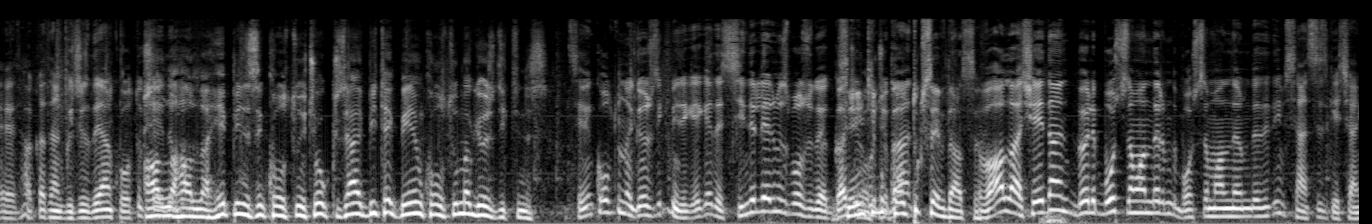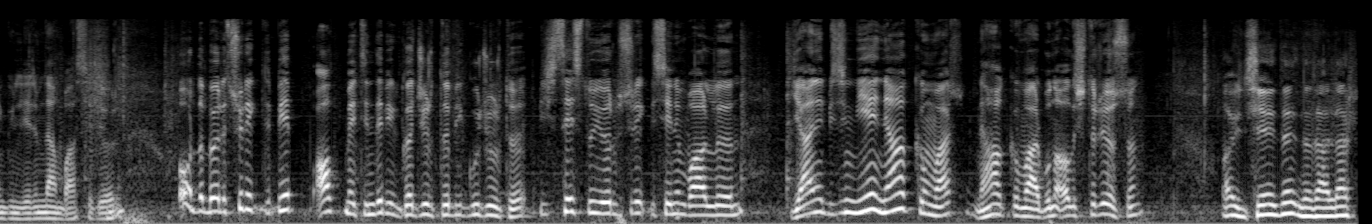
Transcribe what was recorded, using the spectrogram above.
Evet hakikaten gıcırdayan koltuk şeydi. Allah Allah hepinizin koltuğu çok güzel. Bir tek benim koltuğuma göz diktiniz. Senin koltuğunda göz dikmedik Ege'de. Sinirlerimiz bozuluyor. Gacır Seninki bu ucu. Ben- koltuk sevdası. Valla şeyden böyle boş zamanlarımda, boş zamanlarımda dediğim sensiz geçen günlerimden bahsediyorum. Orada böyle sürekli bir hep alt metinde bir gacırtı, bir gucurtu, bir ses duyuyorum sürekli senin varlığın. Yani bizim niye ne hakkın var? Ne hakkın var? Bunu alıştırıyorsun. Ay şeyde ne derler?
